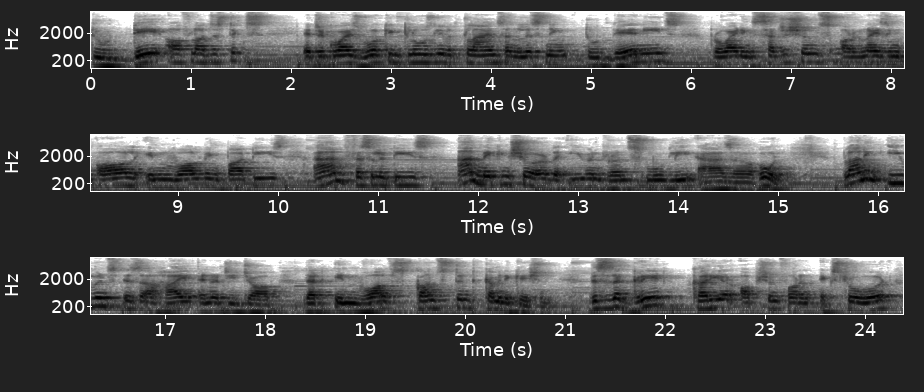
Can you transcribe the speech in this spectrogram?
to day of logistics. It requires working closely with clients and listening to their needs, providing suggestions, organizing all involving parties and facilities, and making sure the event runs smoothly as a whole. Planning events is a high energy job that involves constant communication. This is a great career option for an extrovert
